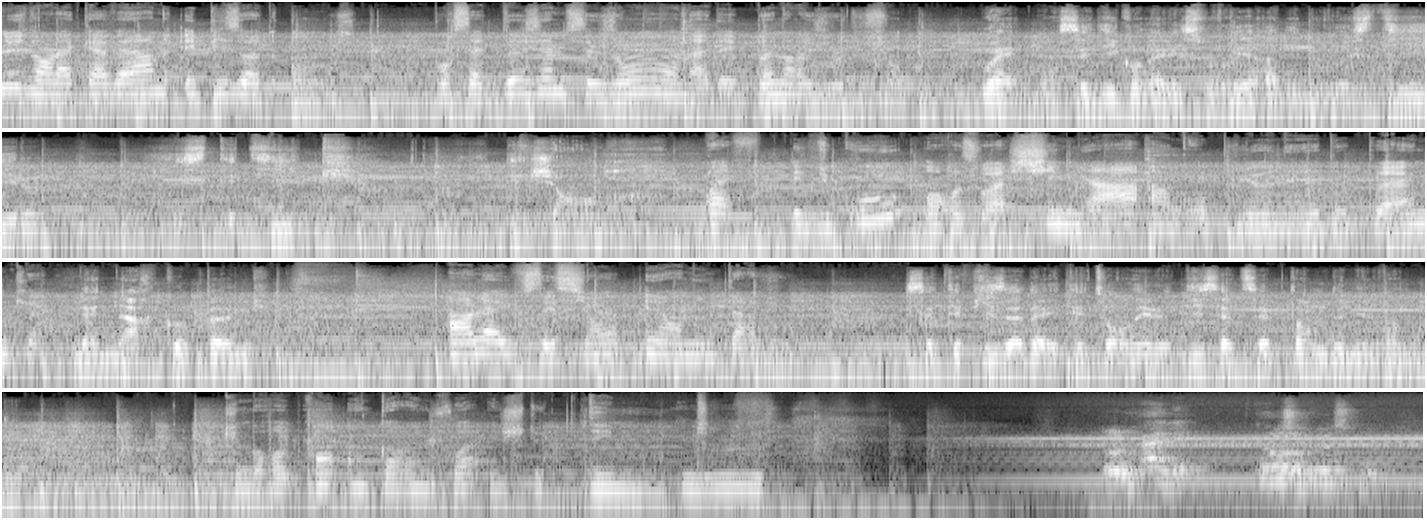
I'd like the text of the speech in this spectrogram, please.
Bienvenue dans la caverne, épisode 11. Pour cette deuxième saison, on a des bonnes résolutions. Ouais, on s'est dit qu'on allait s'ouvrir à des nouveaux styles, des esthétiques, des genres. Bref, et du coup, on reçoit Shinya, un groupe lyonnais de punk, La narco-punk. en live session et en interview. Cet épisode a été tourné le 17 septembre 2022. Tu me reprends encore une fois et je te démonte. Allez, quand tu veux,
